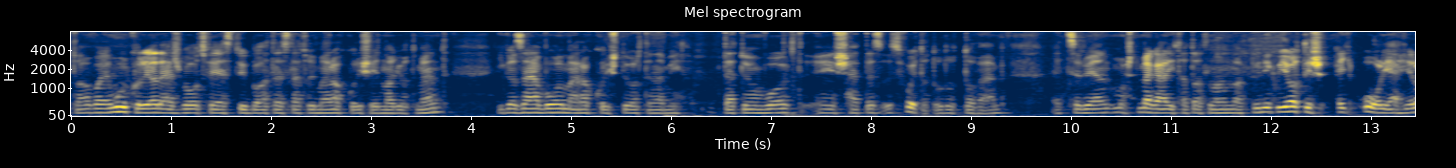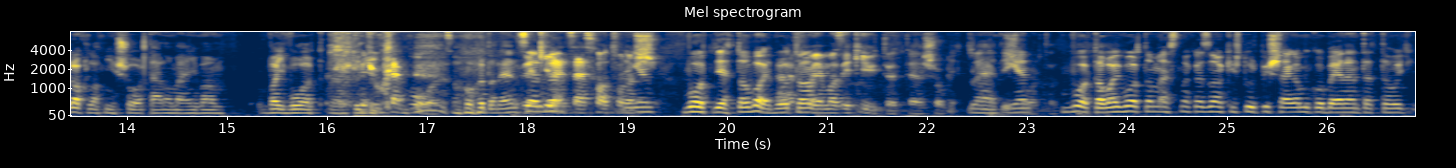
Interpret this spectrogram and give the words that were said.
tavaly a múltkori adásban ott fejeztük be a Teslát, hogy már akkor is egy nagyot ment. Igazából már akkor is történelmi tetőn volt, és hát ez, ez folytatódott tovább. Egyszerűen most megállíthatatlannak tűnik. Ugye ott is egy óriási raklapnyi sortállomány van, vagy volt, nem tudjuk, hát volt. volt a rendszerben. 960-as Igen. Volt ugye tavaly, volt a, árfolyam azért kiütötte sok lehet, igen. sortot. Volt tavaly volt a Mesznek ez a kis turpisság, amikor bejelentette, hogy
